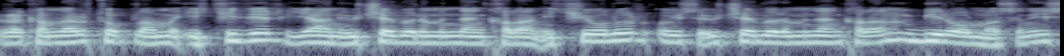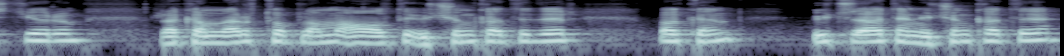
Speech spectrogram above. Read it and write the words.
rakamları toplamı 2'dir. Yani 3'e bölümünden kalan 2 olur. Oysa 3'e bölümünden kalanın 1 olmasını istiyorum. Rakamları toplamı 6 3'ün katıdır. Bakın 3 zaten 3'ün katı.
